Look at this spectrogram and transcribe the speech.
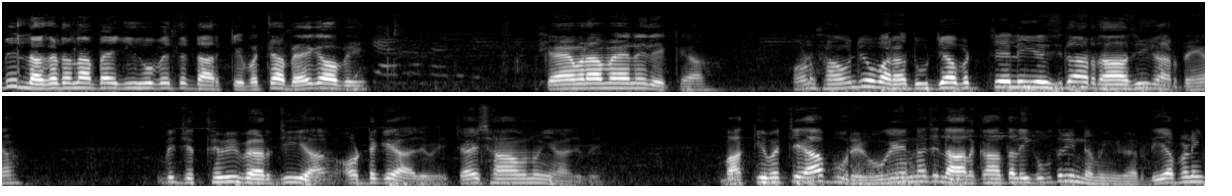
ਵੀ ਲਗੜ ਨਾ ਪੈ ਗਈ ਹੋਵੇ ਤੇ ਡਰ ਕੇ ਬੱਚਾ ਬਹਿ ਗਿਆ ਹੋਵੇ। ਕੈਮਰਾਮੈਨ ਨੇ ਦੇਖਿਆ। ਹੁਣ ਸਮਝੋ ਮਾਰਾ ਦੂਜਾ ਬੱਚੇ ਲਈ ਅਸੀਂ ਤਾਂ ਅਰਦਾਸ ਹੀ ਕਰਦੇ ਆ ਵੀ ਜਿੱਥੇ ਵੀ ਵਰਜੀ ਆ, ਉੱਡ ਕੇ ਆ ਜਾਵੇ, ਚਾਹੇ ਸ਼ਾਮ ਨੂੰ ਹੀ ਆ ਜਾਵੇ। ਬਾਕੀ ਬੱਚੇ ਆ ਪੂਰੇ ਹੋ ਗਏ, ਇਹਨਾਂ 'ਚ ਲਾਲ ਕਾਂਤ ਵਾਲੀ ਕਬੂਤਰੀ ਨਵੀਂ ਫਿਰਦੀ ਆਪਣੀ।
